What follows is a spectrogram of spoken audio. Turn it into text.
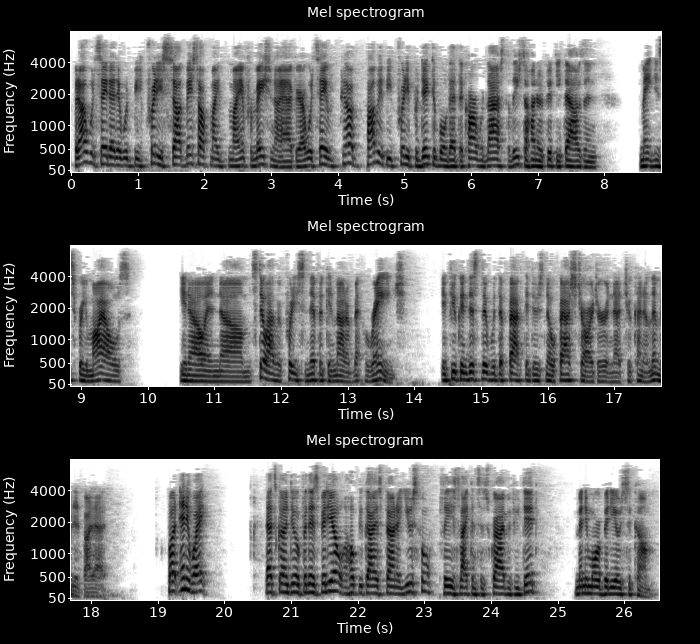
But I would say that it would be pretty based off my my information I have here. I would say it would probably be pretty predictable that the car would last at least 150,000 maintenance-free miles, you know, and um, still have a pretty significant amount of range if you can just live with the fact that there's no fast charger and that you're kind of limited by that. But anyway, that's going to do it for this video. I hope you guys found it useful. Please like and subscribe if you did. Many more videos to come.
